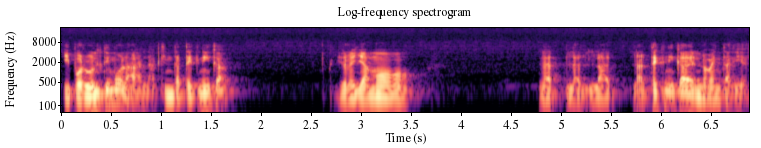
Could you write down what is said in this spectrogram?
Y por último, la, quinta técnica, yo le llamo la, la técnica del 90-10.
